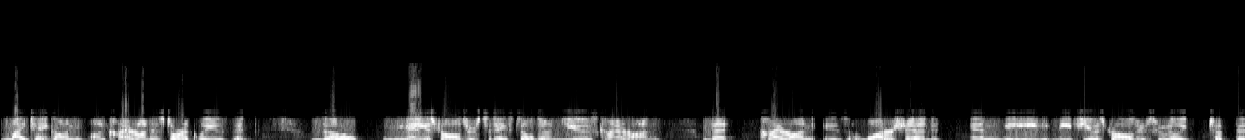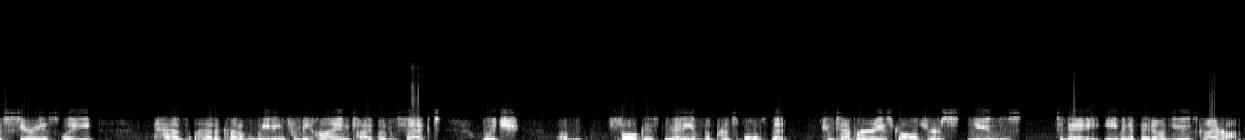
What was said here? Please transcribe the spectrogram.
my take on, on Chiron historically is that though many astrologers today still don't use Chiron, that Chiron is a watershed and the, the few astrologers who really took this seriously have had a kind of leading from behind type of effect, which um, focused many of the principles that contemporary astrologers use today, even if they don't use Chiron.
